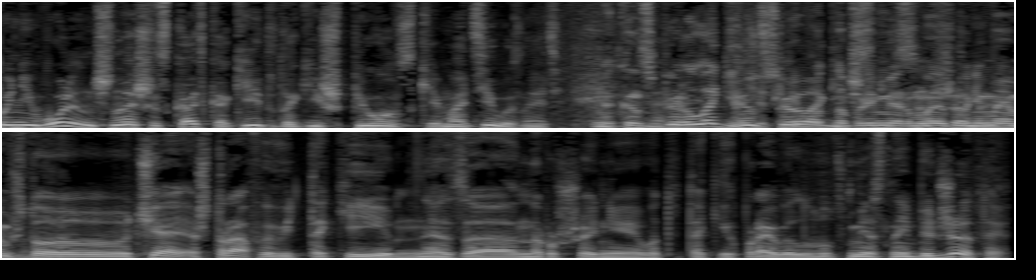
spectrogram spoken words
поневоле начинаешь искать какие-то такие шпионские мотивы, знаете. Конспирологические. Конспирологические вот, например, мы понимаем, верно, что да. штрафы ведь такие э, за нарушение вот таких правил идут в местные бюджеты.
